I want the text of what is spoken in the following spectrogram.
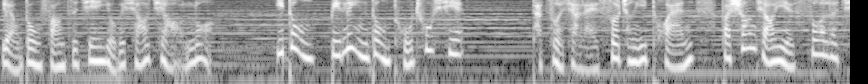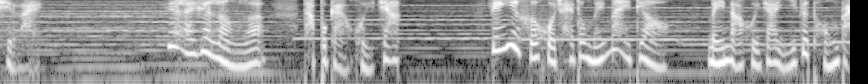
两栋房子间有个小角落。一栋比另一栋突出些，他坐下来缩成一团，把双脚也缩了起来。越来越冷了，他不敢回家，连一盒火柴都没卖掉，没拿回家一个铜板，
